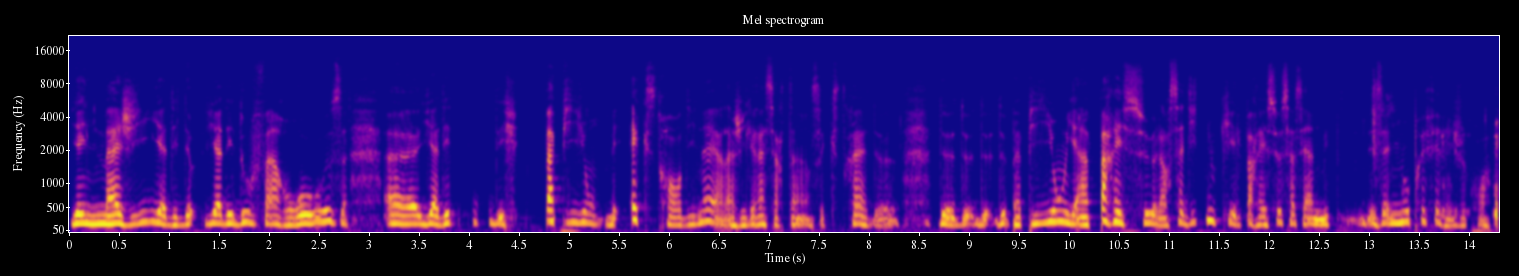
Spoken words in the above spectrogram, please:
il y a une magie, il y a des, il y a des dauphins roses, euh, il y a des, des, papillons, mais extraordinaires. Là, je lirai certains extraits de, de, de, papillons. Il y a un paresseux. Alors, ça, dites-nous qui est le paresseux. Ça, c'est un de mes des animaux préférés, je crois.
